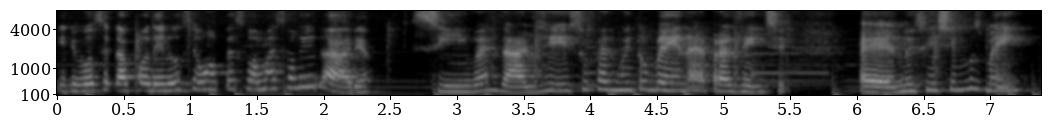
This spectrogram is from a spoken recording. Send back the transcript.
e de você estar podendo ser uma pessoa mais solidária. Sim, verdade. Isso faz muito bem, né, pra gente é, nos sentimos bem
